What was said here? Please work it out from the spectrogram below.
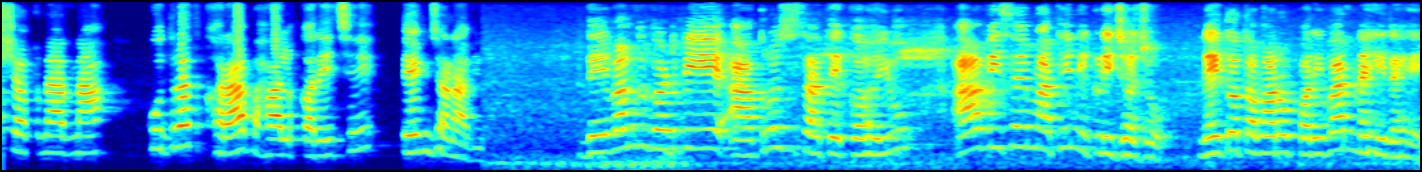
શકનારના કુદરત ખરાબ હાલ કરે છે તેમ જણાવ્યું. દેવાંગ ગઢવીએ આક્રોશ સાથે કહ્યું, આ વિષયમાંથી નીકળી જજો, નહીં તો તમારો પરિવાર નહીં રહે.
